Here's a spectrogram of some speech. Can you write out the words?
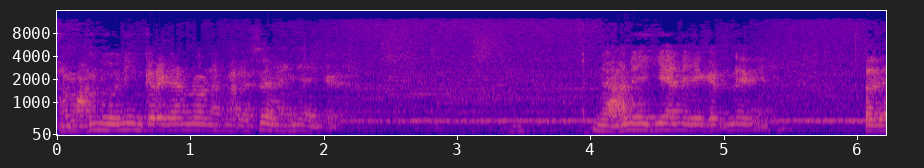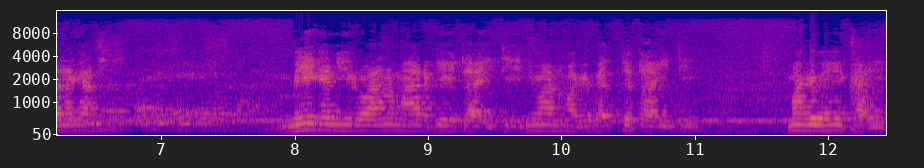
තමන් නුවණින් කරගන්න ඕනේ පරසමයි ඒක. ඥානය කියන්නේ ඒකට නෙවෙයි. දැනගන්න. මේක නිර්වාණ මාර්ගයට අයිති, නිවන මාර්ග පැත්තට අයිති. මග මේකයි.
